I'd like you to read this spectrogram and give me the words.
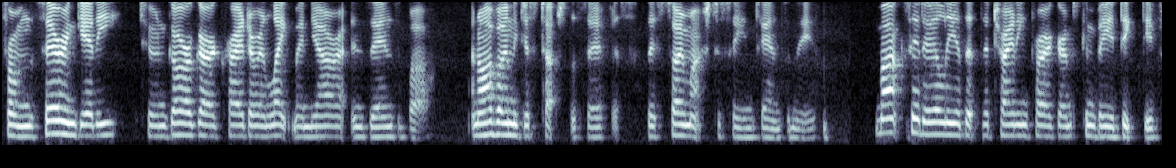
from the Serengeti to Ngorongoro Crater and Lake Manyara and Zanzibar. And I've only just touched the surface. There's so much to see in Tanzania. Mark said earlier that the training programs can be addictive.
